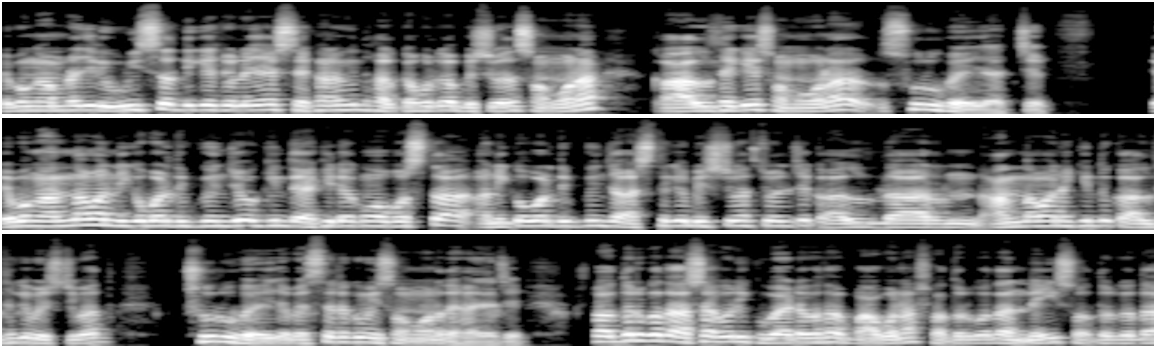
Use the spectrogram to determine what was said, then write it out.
এবং আমরা যদি উড়িষ্যার দিকে চলে যাই সেখানেও কিন্তু হালকা ফুলকা বৃষ্টিপাতের সম্ভাবনা কাল থেকে সম্ভাবনা শুরু হয়ে যাচ্ছে। এবং আন্দামান নিকোবর দ্বীপপুঞ্জেও কিন্তু একই রকম অবস্থা। নিকোবর দ্বীপপুঞ্জে আজ থেকে বৃষ্টিপাত চলছে কাল আর আন্দামানে কিন্তু কাল থেকে বৃষ্টিপাত শুরু হয়ে যাবে সেরকমই সম্ভাবনা দেখা যাচ্ছে। সতর্কতা আশা করি খুব একটা কথা পাবো না সতর্কতা নেই সতর্কতা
